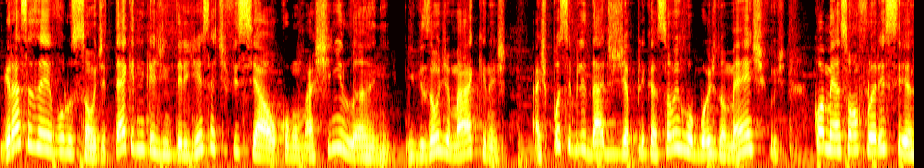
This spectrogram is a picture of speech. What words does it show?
Graças à evolução de técnicas de inteligência artificial como machine learning e visão de máquinas, as possibilidades de aplicação em robôs domésticos começam a florescer.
